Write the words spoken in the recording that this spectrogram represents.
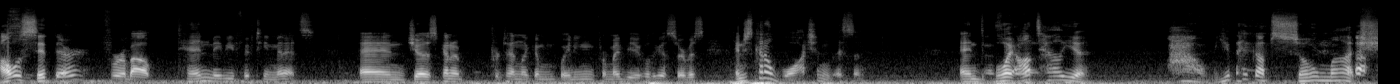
I will sit there for about 10, maybe 15 minutes and just kind of pretend like I'm waiting for my vehicle to get serviced and just kind of watch and listen. And That's boy, I'll tell you, wow, you pick up so much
